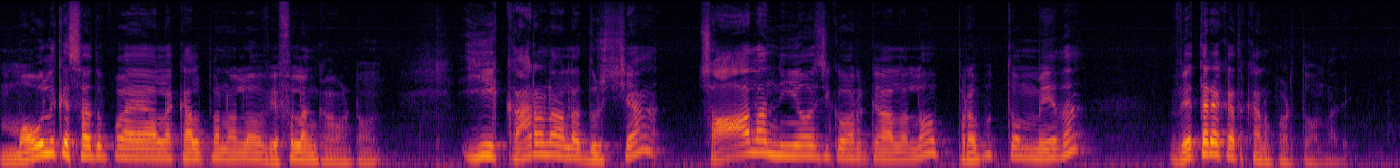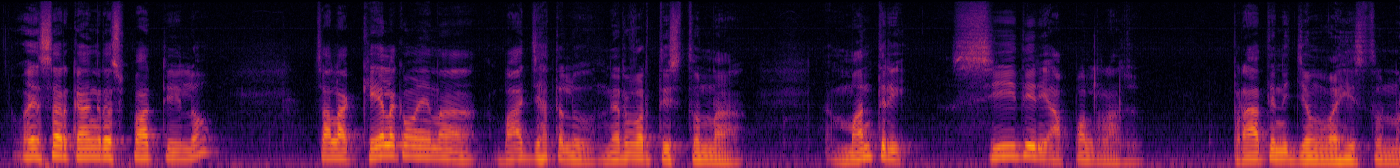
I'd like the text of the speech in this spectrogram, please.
మౌలిక సదుపాయాల కల్పనలో విఫలం కావటం ఈ కారణాల దృష్ట్యా చాలా నియోజకవర్గాలలో ప్రభుత్వం మీద వ్యతిరేకత కనపడుతూ ఉన్నది వైఎస్ఆర్ కాంగ్రెస్ పార్టీలో చాలా కీలకమైన బాధ్యతలు నిర్వర్తిస్తున్న మంత్రి సీదిరి అప్పలరాజు. ప్రాతినిధ్యం వహిస్తున్న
